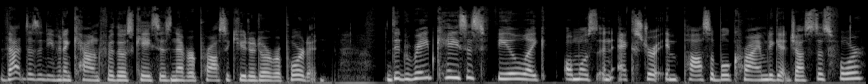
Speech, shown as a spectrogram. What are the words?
That doesn't even account for those cases never prosecuted or reported. Did rape cases feel like almost an extra impossible crime to get justice for?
